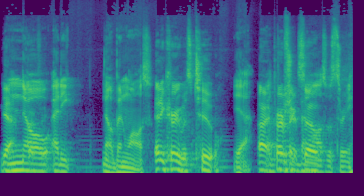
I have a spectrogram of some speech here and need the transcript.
Yeah. no, perfect. Eddie. No, Ben Wallace. Eddie Curry was two. Yeah. All right, I'm pretty perfect. Sure ben So- Wallace was three.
